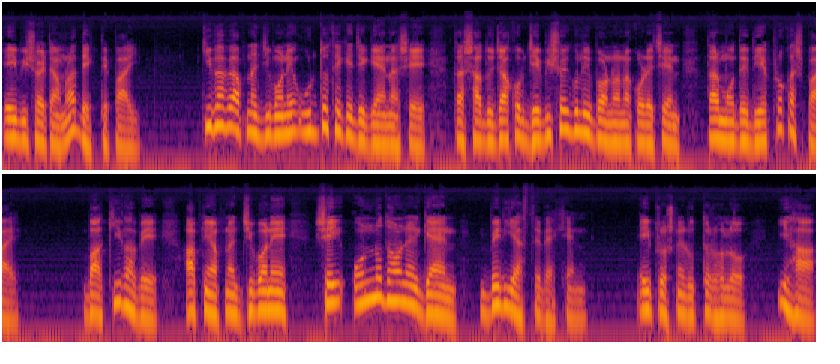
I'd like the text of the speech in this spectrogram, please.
এই বিষয়টা আমরা দেখতে পাই। কীভাবে আপনার জীবনে ঊর্ধ্ব থেকে যে জ্ঞান আসে, তা সাধু জাকব যে বিষয়গুলির বর্ণনা করেছেন, তার মধ্যে দিয়ে প্রকাশ পায়? বা কীভাবে আপনি আপনার জীবনে সেই অন্য ধরনের জ্ঞান বেরিয়ে আসতে দেখেন? এই প্রশ্নের উত্তর হল, ইহা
